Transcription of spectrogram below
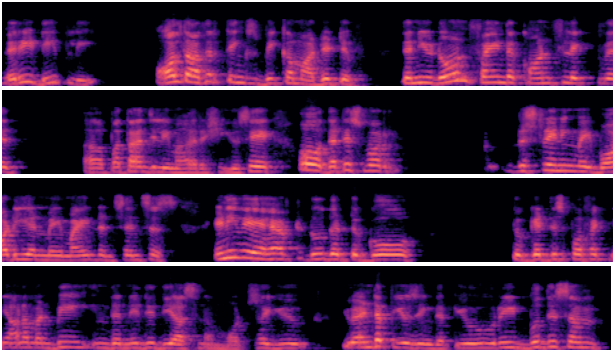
very deeply, all the other things become additive. Then you don't find a conflict with uh, Patanjali Maharishi. You say, oh, that is for restraining my body and my mind and senses. Anyway, I have to do that to go to get this perfect jnanam and be in the nididhyasana mode. So you you end up using that. You read Buddhism,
